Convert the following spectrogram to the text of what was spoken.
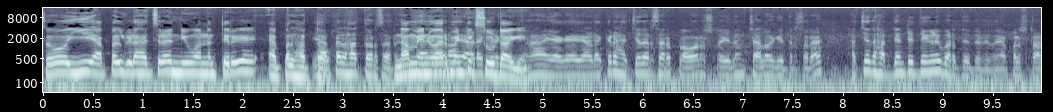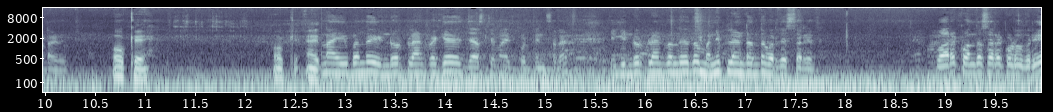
ಸೊ ಈ ಆಪಲ್ ಗಿಡ ಹಚ್ಚಿರ ನೀವು ಅನ್ನತ್ತೀರಿ ಆ್ಯಪಲ್ ಹತ್ತು ಆಪಲ್ ಹತ್ತವ್ರ ಸರ್ ನಮ್ಮ ಎನ್ವೈರ್ಮೆಂಟ್ ಸೂಟ್ ಆಗಿ. ಹಾ ಎರಡು ಎಕರೆ ಹಚ್ಚಿದಾರ ಸರ್ ಫ್ಲವರ್ಸ್ ಇದನ್ನ ಚಾಲು ಆಗೈತ್ರಿ ಸರ್. ಹಚ್ಚಿದ ಹದಿನೆಂಟು ತಿಂಗಳಿಗೆ ಬರ್ತೈತೆ ರೀ ಆಪಲ್ ಸ್ಟಾರ್ಟ್ ಆಗೈತಿ. ಓಕೆ ಓಕೆ ಆಯ್ತು. ನಾ ಈಗ ಬಂದು ಇಂಡೋರ್ ಪ್ಲಾಂಟ್ ಬಗ್ಗೆ ಜಾಸ್ತಿ ಮಾಹಿತಿ ಕೊಡ್ತೀನಿ ಸರ್. ಈಗ ಇಂಡೋರ್ ಪ್ಲಾಂಟ್ ಬಂದಿದ್ದು ಮನಿ ಪ್ಲಾಂಟ್ ಅಂತ ಬರ್ತೈತೆ ಸರ್ ಇದು. ವಾರಕ್ಕೆ ಒಂದೇ ಸರ ಕೊಡೋದ್ರಿ.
